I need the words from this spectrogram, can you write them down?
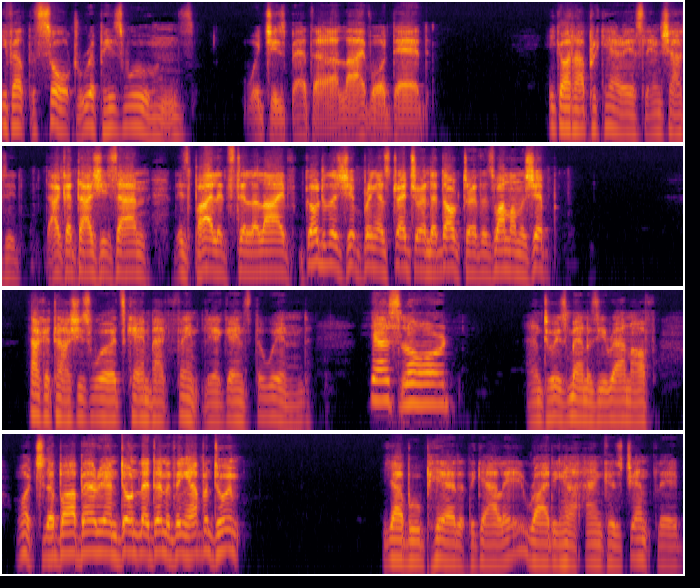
He felt the salt rip his wounds. Which is better, alive or dead? He got up precariously and shouted, Takatashi-san, this pilot's still alive. Go to the ship, bring a stretcher and a doctor if there's one on the ship. Takatashi's words came back faintly against the wind. "'Yes, Lord.' And to his men as he ran off, "'Watch the barbarian, don't let anything happen to him.' Yabu peered at the galley, riding her anchors gently.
